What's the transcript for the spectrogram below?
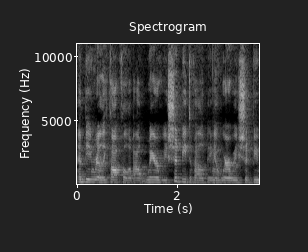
and being really thoughtful about where we should be developing and where we should be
